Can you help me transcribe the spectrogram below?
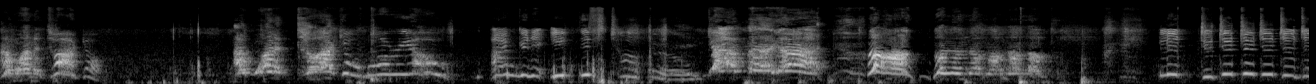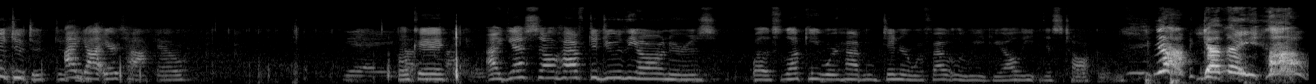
I want a taco. I want a taco, Mario. I'm gonna eat this taco. Give me it. Ah, no, no, no, no, no, no. I got your taco. Yay. Okay. taco. I guess I'll have to do the honors. Well, it's lucky we're having dinner without Luigi. I'll eat this taco. Yeah, give me. Oh,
